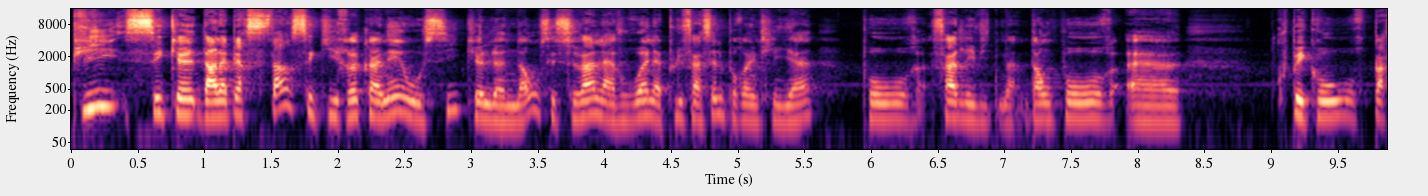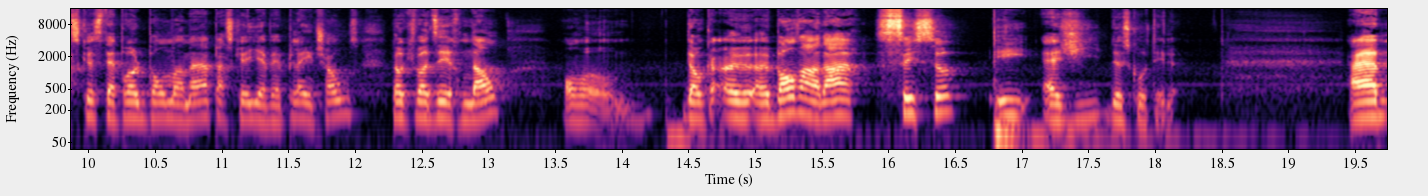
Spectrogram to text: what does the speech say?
Puis, c'est que dans la persistance, c'est qu'il reconnaît aussi que le non, c'est souvent la voie la plus facile pour un client pour faire de l'évitement. Donc, pour couper court parce que c'était pas le bon moment, parce qu'il y avait plein de choses. Donc, il va dire non. Donc, un, bon vendeur sait ça et agit de ce côté-là. Euh,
